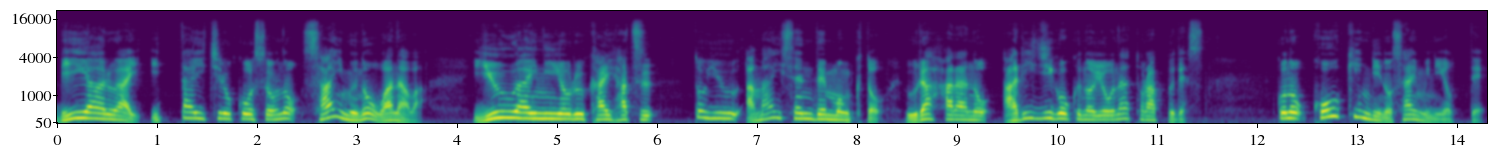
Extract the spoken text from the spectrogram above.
BRI 一帯一路構想の債務の罠は、友愛による開発という甘い宣伝文句と裏腹のあり地獄のようなトラップです。この高金利の債務によって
